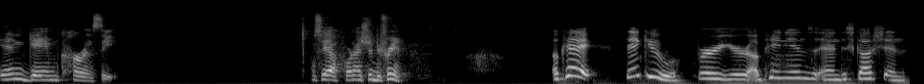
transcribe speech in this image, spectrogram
in-game currency. So yeah, Fortnite should be free. Okay, thank you for your opinions and discussion.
